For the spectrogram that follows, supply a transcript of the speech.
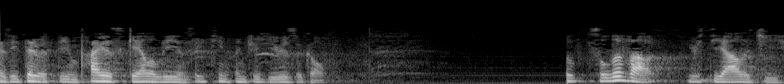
as He did with the impious Galileans 1800 years ago. So, so live out your theology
